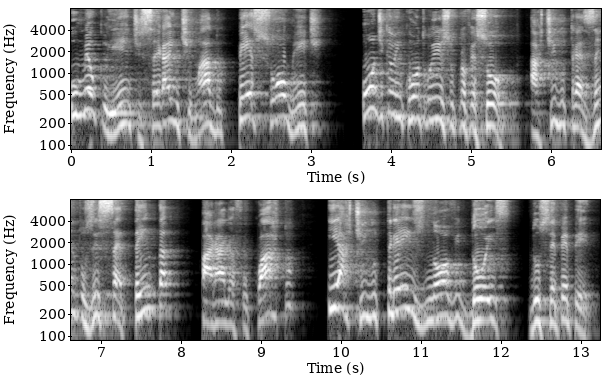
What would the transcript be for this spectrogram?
O meu cliente será intimado pessoalmente. Onde que eu encontro isso, professor? Artigo 370, parágrafo 4 e artigo 392 do CPP.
